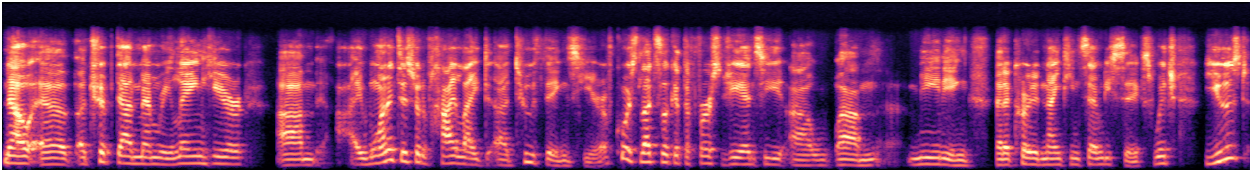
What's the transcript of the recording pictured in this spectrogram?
Now, uh, a trip down memory lane here. Um, I wanted to sort of highlight uh, two things here. Of course, let's look at the first JNC uh, um, meeting that occurred in 1976, which used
